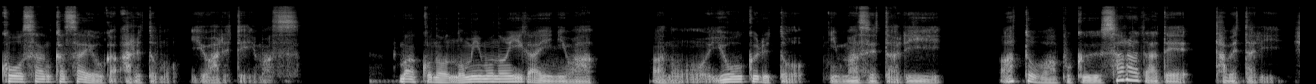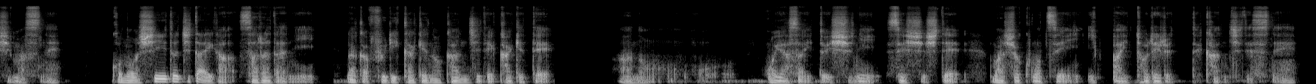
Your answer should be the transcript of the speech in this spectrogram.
抗酸化作用があるとも言われています。まあこの飲み物以外には、あの、ヨーグルトに混ぜたり、あとは僕サラダで食べたりしますね。このシード自体がサラダになんかふりかけの感じでかけて、あの、お野菜と一緒に摂取して、まあ食物繊維いっぱい取れるって感じですね。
